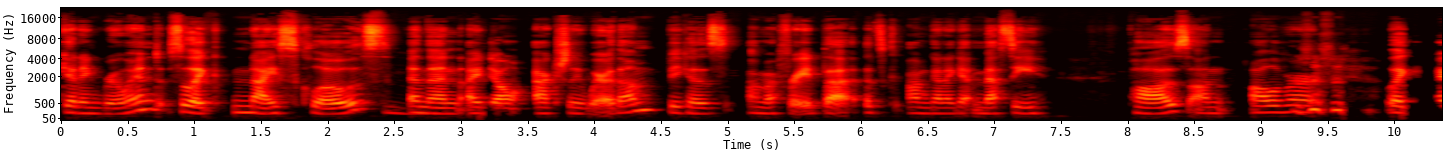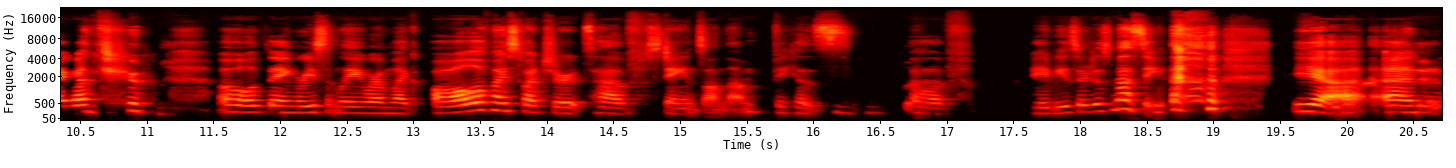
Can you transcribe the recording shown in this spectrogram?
getting ruined. So like nice clothes Mhm. and then I don't actually wear them because I'm afraid that it's I'm going to get messy paws on all of our like I went through a whole thing recently where I'm like all of my sweatshirts have stains on them because Mhm. of babies are just messy. Yeah, and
